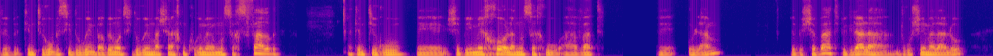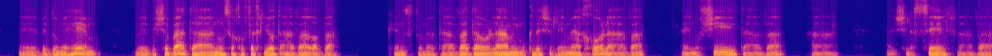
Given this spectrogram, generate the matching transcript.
ואתם תראו בסידורים, בהרבה מאוד סידורים, מה שאנחנו קוראים היום נוסח ספרד, אתם תראו שבימי חול הנוסח הוא אהבת אה, עולם, ובשבת, בגלל הדרושים הללו אה, ודומיהם, ובשבת הנוסח הופך להיות אהבה רבה. כן, זאת אומרת, אהבת העולם היא מוקדשת לימי החול, האהבה האנושית, האהבה של הסלף, האהבה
